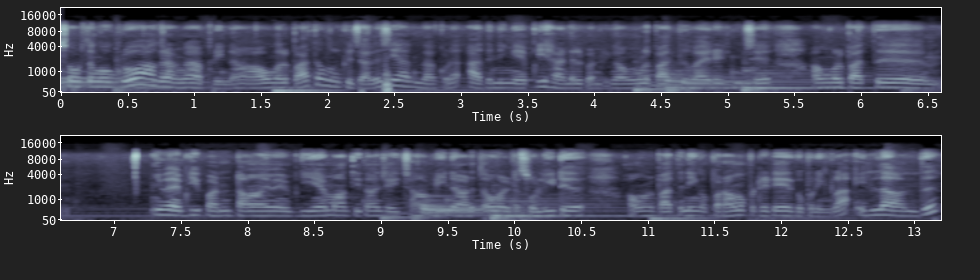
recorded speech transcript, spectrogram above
ஸோ ஒருத்தவங்க க்ரோ ஆகுறாங்க அப்படின்னா அவங்கள பார்த்து உங்களுக்கு ஜலசியாக இருந்தால் கூட அதை நீங்கள் எப்படி ஹேண்டில் பண்ணுறீங்க அவங்கள பார்த்து வயரடிஞ்சு அவங்கள பார்த்து இவன் இப்படி பண்ணிட்டான் இவன் இப்படி ஏமாற்றி தான் ஜெயிச்சான் அப்படின்னு அடுத்தவங்கள்ட்ட சொல்லிட்டு அவங்கள பார்த்து நீங்கள் பொறாமப்பட்டுகிட்டே இருக்க போறீங்களா? இல்லை வந்து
